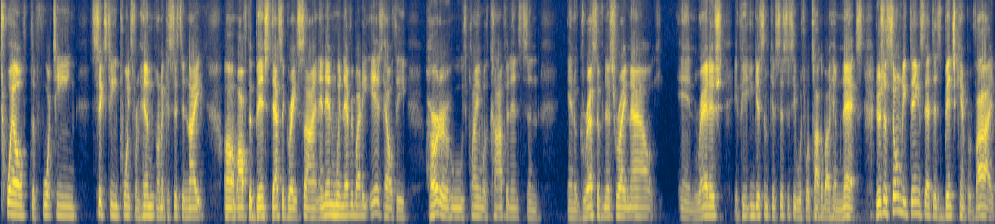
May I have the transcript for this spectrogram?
12 to 14, 16 points from him on a consistent night um, off the bench. That's a great sign. And then when everybody is healthy, Huerter, who's playing with confidence and and aggressiveness right now, and Reddish, if he can get some consistency, which we'll talk about him next, there's just so many things that this bench can provide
